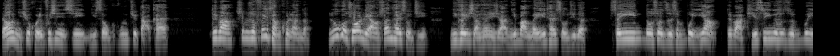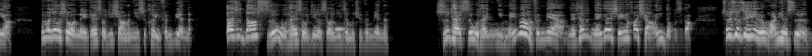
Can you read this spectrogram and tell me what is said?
然后你去回复信息，你手工去打开，对吧？是不是非常困难的？如果说两三台手机，你可以想象一下，你把每一台手机的声音都设置成不一样，对吧？提示音都设置不一样，那么这个时候哪台手机响了，你是可以分辨的。但是当十五台手机的时候，你怎么去分辨呢？十台、十五台，你没办法分辨啊，哪台哪个闲鱼号响了，你都不知道。所以说，这些人完全是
